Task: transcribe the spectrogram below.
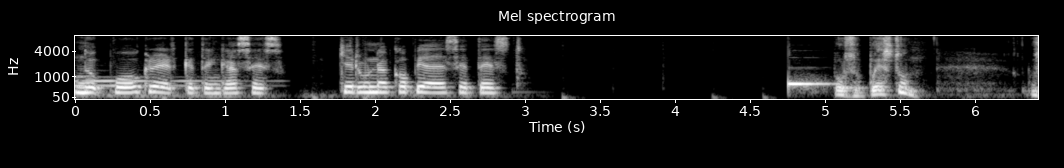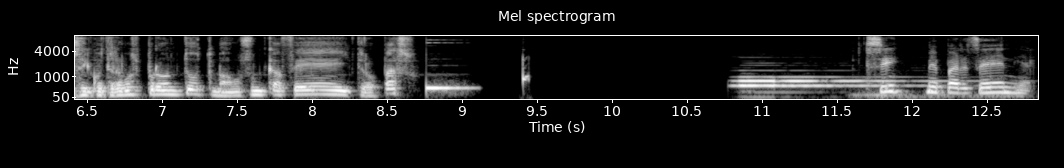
No puedo creer que tengas eso. Quiero una copia de ese texto. Por supuesto. Nos encontramos pronto, tomamos un café y te lo paso. Sí, me parece genial.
